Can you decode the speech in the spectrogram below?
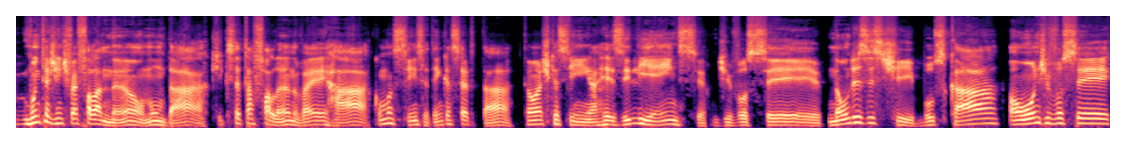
muita gente vai falar, não, não dá, o que, que você está falando? Vai errar, como assim? Você tem que acertar. Então, acho que assim, a resiliência de você não desistir, buscar aonde você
